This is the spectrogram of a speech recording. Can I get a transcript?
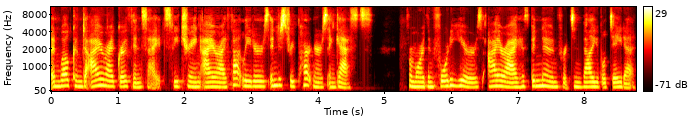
and welcome to IRI Growth Insights, featuring IRI thought leaders, industry partners, and guests. For more than 40 years, IRI has been known for its invaluable data,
